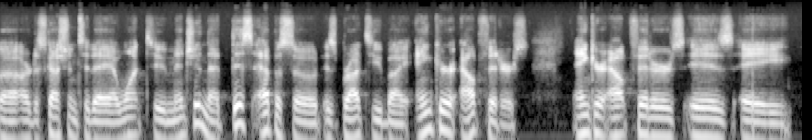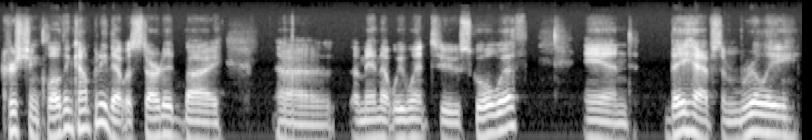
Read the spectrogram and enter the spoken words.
uh, our discussion today, I want to mention that this episode is brought to you by Anchor Outfitters. Anchor Outfitters is a Christian clothing company that was started by uh, a man that we went to school with, and they have some really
